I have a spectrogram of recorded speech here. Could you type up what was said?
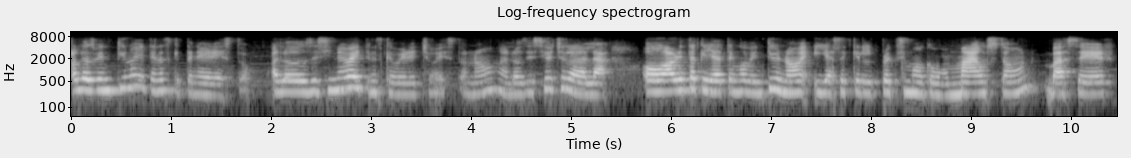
a los 21 ya tienes que tener esto, a los 19 ya tienes que haber hecho esto, ¿no? A los 18, la, la, la. O ahorita que ya tengo 21 y ya sé que el próximo como milestone va a ser,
